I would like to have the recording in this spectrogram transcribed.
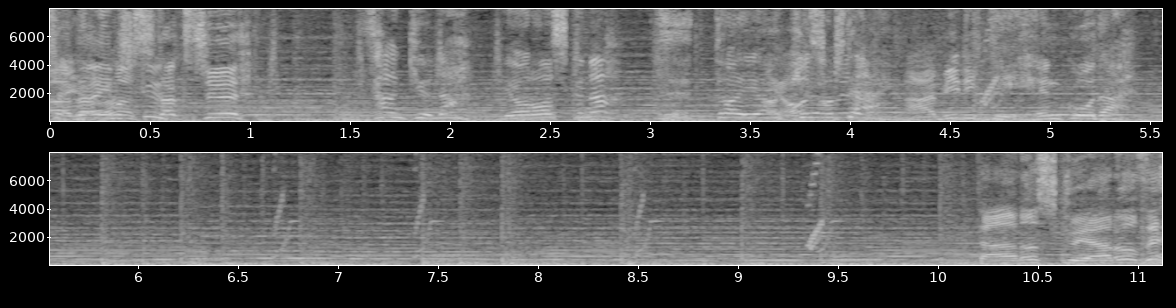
ただいま支度中。サンキューな。よろしくな。ずっと要求してアビリティ変更だ。楽しくやろうぜ。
